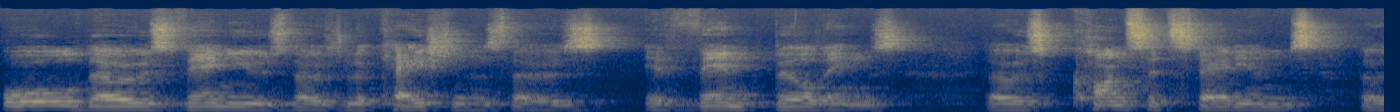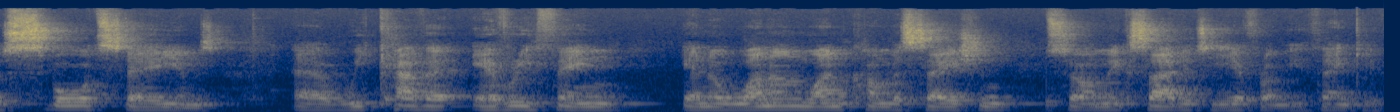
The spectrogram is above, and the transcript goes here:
all those venues, those locations, those event buildings, those concert stadiums, those sports stadiums. Uh, we cover everything in a one-on-one conversation. So I'm excited to hear from you. Thank you.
